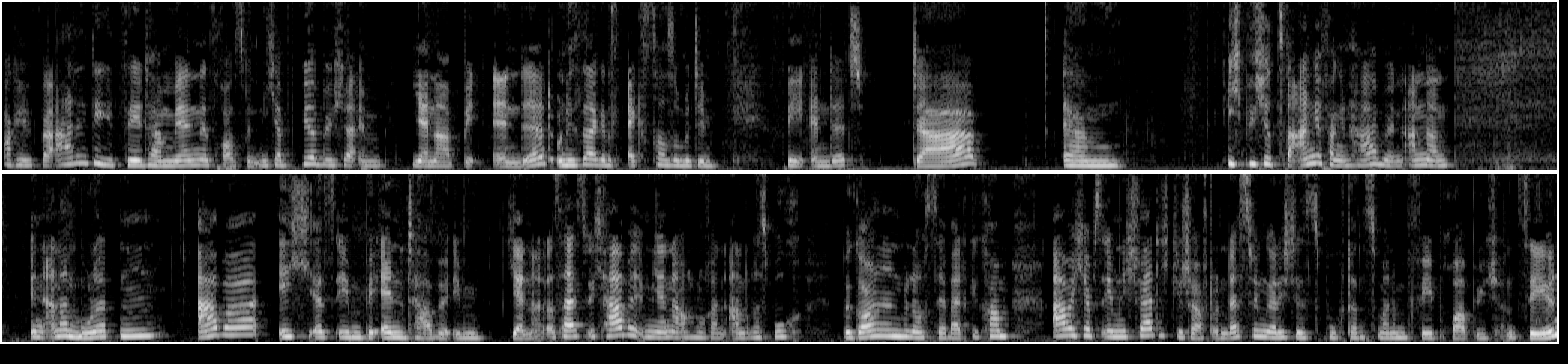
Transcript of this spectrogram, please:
Okay, für alle, die gezählt haben, werden jetzt rausfinden. Ich habe vier Bücher im Jänner beendet und ich sage das extra so mit dem beendet, da ähm, ich Bücher zwar angefangen habe in anderen, in anderen Monaten, aber ich es eben beendet habe im Jänner. Das heißt, ich habe im Jänner auch noch ein anderes Buch begonnen, bin auch sehr weit gekommen, aber ich habe es eben nicht fertig geschafft und deswegen werde ich dieses Buch dann zu meinem Februarbüchern zählen.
